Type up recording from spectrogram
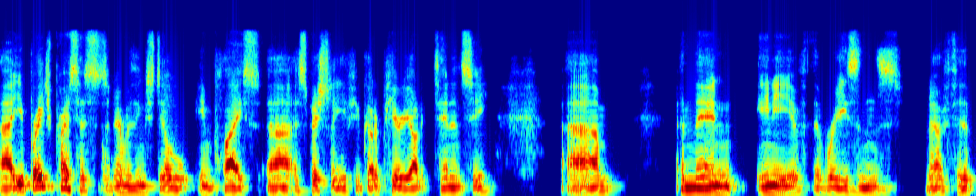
Uh, your breach processes and everything still in place, uh, especially if you've got a periodic tenancy. Um, and then any of the reasons, you know, if the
